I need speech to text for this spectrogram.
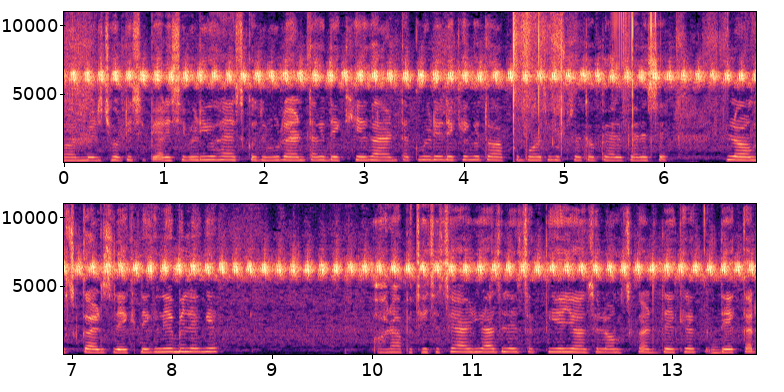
और मेरी छोटी सी प्यारी सी वीडियो है, इसको ज़रूर एंड तक देखिएगा। एंड तक वीडियो देखेंगे तो आपको बहुत ही खूबसूरत और प्यारे प्यारे से लॉन्ग स्कर्ट्स देखने के लिए मिलेंगे। और आप अच्छे अच्छे से आइडियाज़ ले सकती हैं, यहाँ से लॉन्ग स्कर्ट देख देख कर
